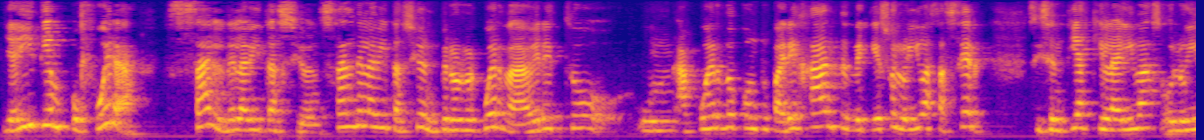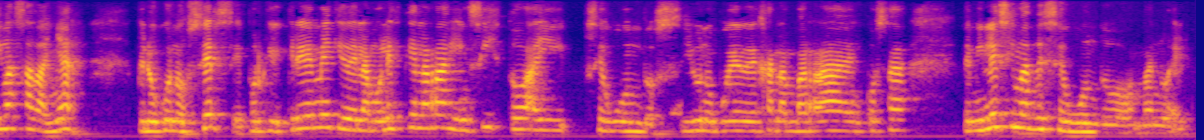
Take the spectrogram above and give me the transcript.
y ahí tiempo fuera. Sal de la habitación, sal de la habitación. Pero recuerda haber hecho un acuerdo con tu pareja antes de que eso lo ibas a hacer. Si sentías que la ibas o lo ibas a dañar pero conocerse, porque créeme que de la molestia a la rabia, insisto, hay segundos y uno puede dejarla embarrada en cosas de milésimas de segundo, Manuel.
